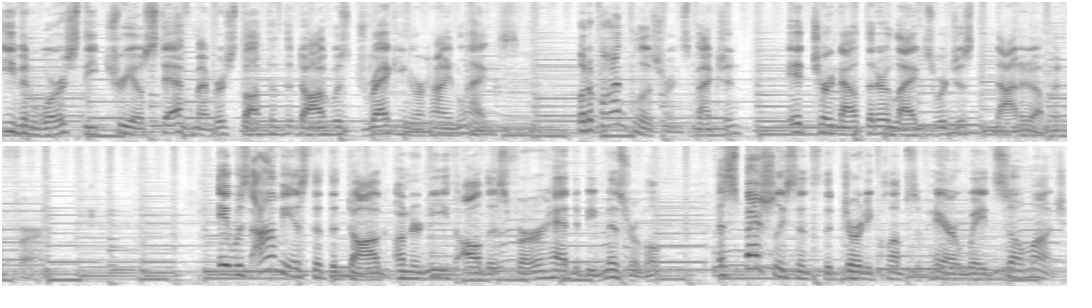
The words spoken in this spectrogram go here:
Even worse, the trio staff members thought that the dog was dragging her hind legs. But upon closer inspection, it turned out that her legs were just knotted up in fur. It was obvious that the dog underneath all this fur had to be miserable, especially since the dirty clumps of hair weighed so much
